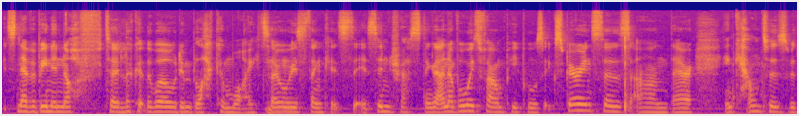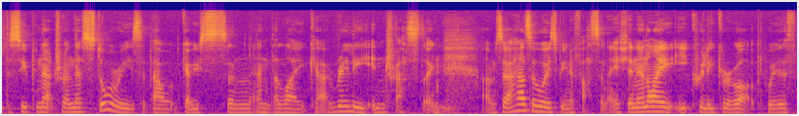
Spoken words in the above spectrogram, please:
it's never been enough to look at the world in black and white. I Mhm. always think it's it's interesting, and I've always found people's experiences and their encounters with the supernatural and their stories about ghosts and, and the like uh, really interesting. Um, so it has always been a fascination, and I equally grew up with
